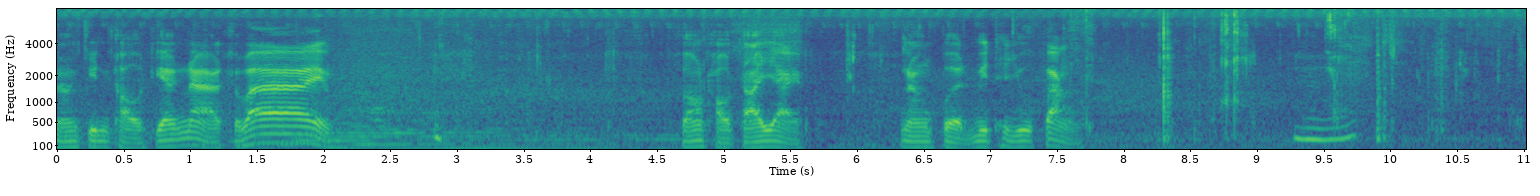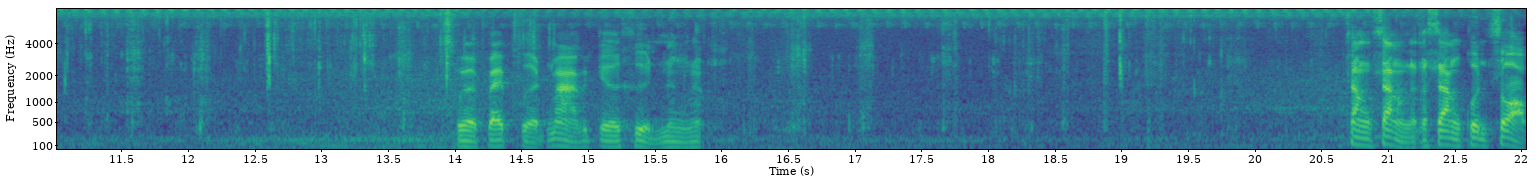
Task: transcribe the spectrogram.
นั่งกินเขาเทียงหน้าสบายสองเถ่าตายใหญ่นั่งเปิดวิทยุฟังเปิดไปเปิดมาไปเจอคืนหนึ่งนะสร้างสร้างแล้วก็สร้างคนสอบ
